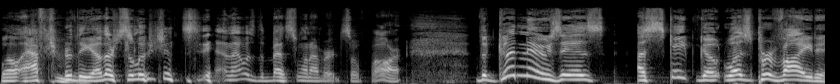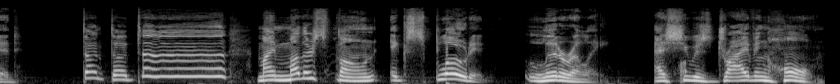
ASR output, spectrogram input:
Well, after hmm. the other solutions, yeah, that was the best one I've heard so far. The good news is a scapegoat was provided. Dun, dun, dun. My mother's phone exploded, literally, as she was driving home.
